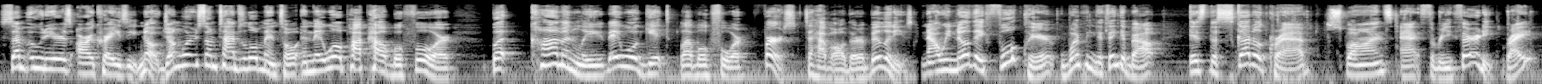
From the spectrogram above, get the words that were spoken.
Some Udyrs are crazy. No, junglers sometimes a little mental and they will pop out before but commonly they will get level 4 first to have all their abilities. Now we know they full clear, one thing to think about is the Scuttle Crab spawns at 330, right?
